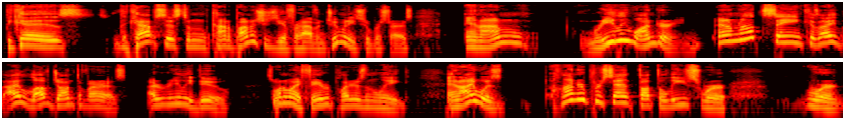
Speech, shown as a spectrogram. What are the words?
because the cap system kind of punishes you for having too many superstars. And I'm really wondering, and I'm not saying because I, I love John Tavares. I really do. He's one of my favorite players in the league. And I was 100% thought the Leafs were were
